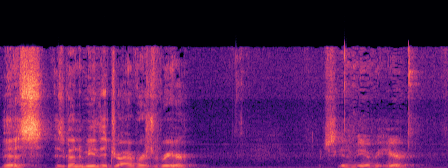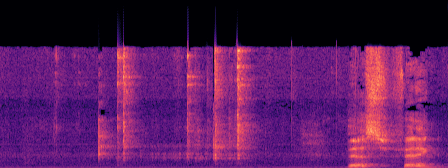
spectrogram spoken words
This is going to be the driver's rear, which is going to be over here. This fitting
